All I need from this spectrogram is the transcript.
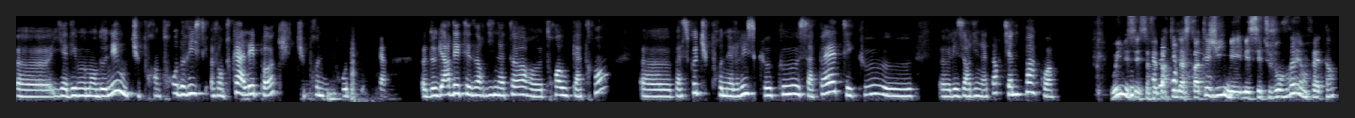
il y a des moments donnés où tu prends trop de risques. en tout cas, à l'époque, tu prenais trop de risques de garder tes ordinateurs euh, trois ou quatre ans euh, parce que tu prenais le risque que ça pète et que euh, les ordinateurs tiennent pas quoi. Oui, mais ça fait partie de la stratégie, mais, mais c'est toujours vrai en fait. Hein.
